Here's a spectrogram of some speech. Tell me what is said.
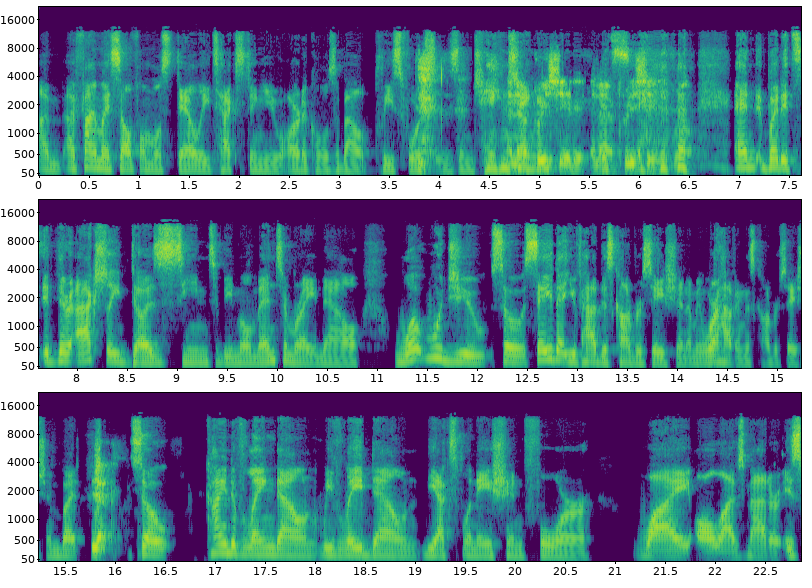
I'm, I find myself almost daily texting you articles about police forces and changing. and I appreciate it, and I appreciate it, bro. and but it's it, there actually does seem to be momentum right now. What would you so say that you've had this conversation? I mean, we're having this conversation, but yeah. So kind of laying down, we've laid down the explanation for why all lives matter is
